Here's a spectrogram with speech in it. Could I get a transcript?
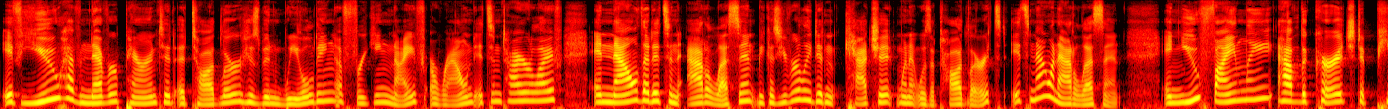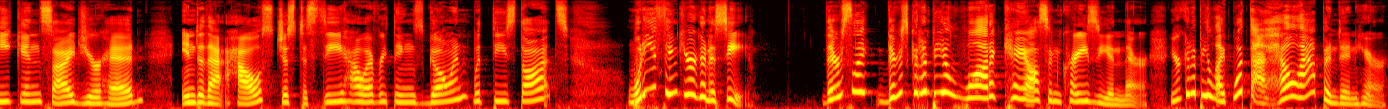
If you have never parented a toddler who's been wielding a freaking knife around its entire life, and now that it's an adolescent, because you really didn't catch it when it was a toddler, it's, it's now an adolescent, and you finally have the courage to peek inside your head into that house just to see how everything's going with these thoughts, what do you think you're going to see? there's like there's going to be a lot of chaos and crazy in there. You're going to be like, "What the hell happened in here?"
